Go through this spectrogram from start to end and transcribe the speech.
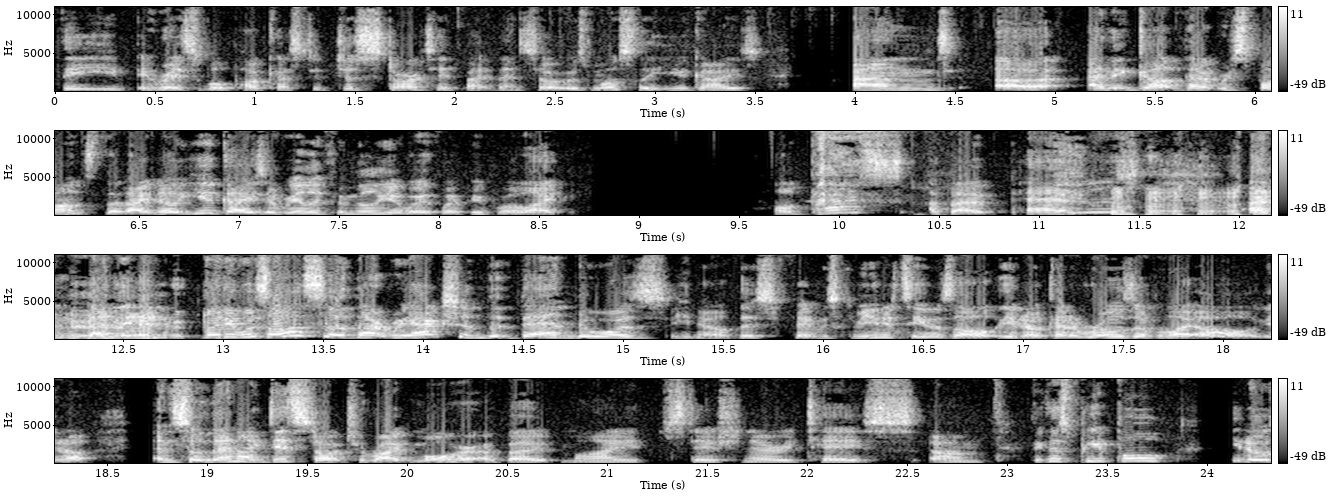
the Erasable podcast had just started back then. So it was mostly you guys and uh, and it got that response that I know you guys are really familiar with, where people are like, "Podcasts about pens," and, and, and but it was also that reaction that then there was, you know, this famous community was all, you know, kind of rose up and like, oh, you know, and so then I did start to write more about my stationary tastes um, because people. You know,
